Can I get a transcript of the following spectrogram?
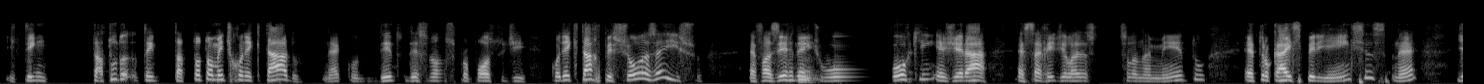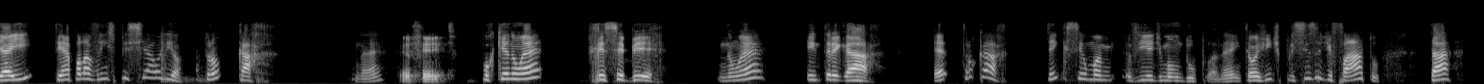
E tem tá tudo tem, tá totalmente conectado, né? Dentro desse nosso propósito de conectar pessoas é isso, é fazer Sim. networking, é gerar essa rede de relacionamento, é trocar experiências, né? E aí tem a palavrinha especial ali, ó, trocar, né? Perfeito. Porque não é receber, não é entregar, é trocar. Tem que ser uma via de mão dupla, né? Então a gente precisa de fato estar tá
